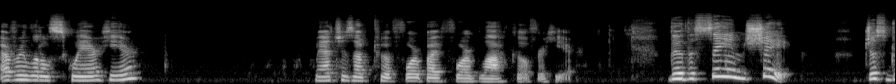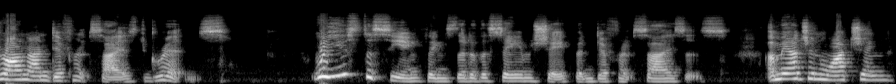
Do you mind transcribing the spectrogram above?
every little square here matches up to a 4x4 block over here. They're the same shape, just drawn on different sized grids. We're used to seeing things that are the same shape and different sizes. Imagine watching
